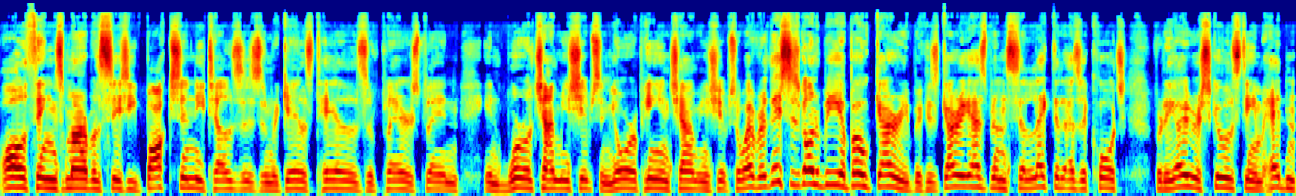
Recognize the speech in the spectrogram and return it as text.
all things Marble City boxing. He tells us and regales tales of players playing in World Championships and European Championships. However, this is going to be about Garry because Garry has been selected as a coach for the Irish schools team heading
